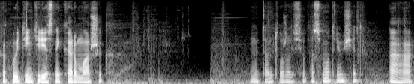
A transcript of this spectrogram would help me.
Какой-то интересный кармашек. Там тоже все посмотрим, щит. Ага.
